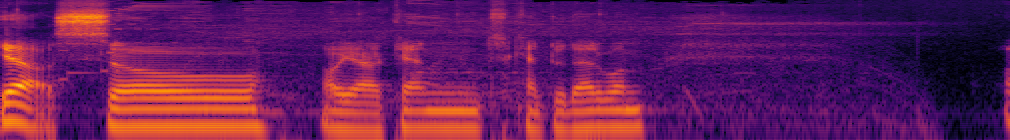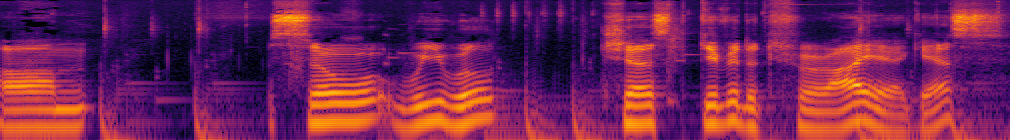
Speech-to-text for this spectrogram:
yeah, so... Oh yeah, I can't, can't do that one. Um, so we will just give it a try, I guess.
